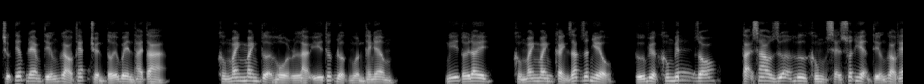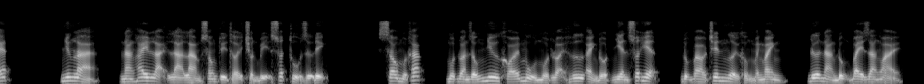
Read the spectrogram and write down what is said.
trực tiếp đem tiếng gào thét chuyển tới bên thai ta. Khổng manh manh tựa hồ là ý thức được nguồn thanh âm. Nghĩ tới đây, khổng manh manh cảnh giác rất nhiều, cứ việc không biết rõ, tại sao giữa hư không sẽ xuất hiện tiếng gào thét. Nhưng là, nàng hay lại là làm xong tùy thời chuẩn bị xuất thủ dự định. Sau một khắc, một đoàn giống như khói mù một loại hư ảnh đột nhiên xuất hiện, đụng vào trên người khổng manh manh, đưa nàng đụng bay ra ngoài.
